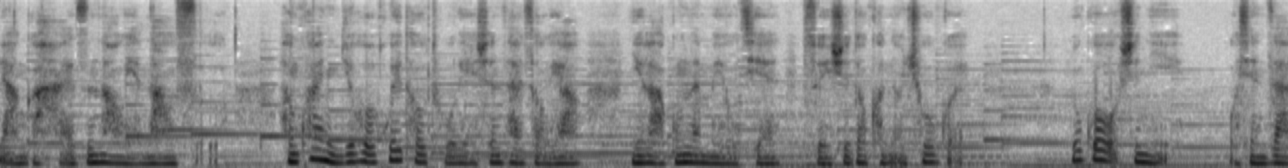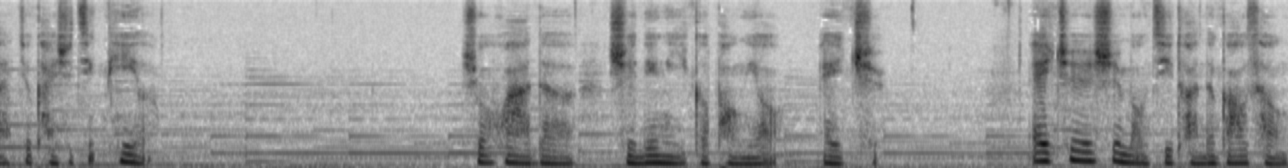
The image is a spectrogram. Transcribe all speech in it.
两个孩子闹也闹死了。”很快你就会灰头土脸、身材走样。你老公那么有钱，随时都可能出轨。如果我是你，我现在就开始警惕了。说话的是另一个朋友 H。H 是某集团的高层，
